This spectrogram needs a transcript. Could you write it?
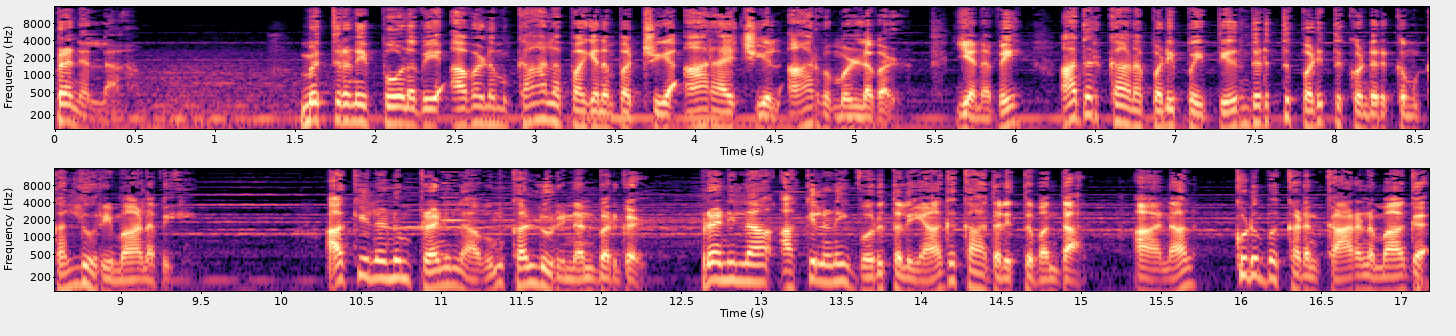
பிரணெல்லா. மித்ரனைப் போலவே அவளும் கால பயணம் பற்றிய ஆராய்ச்சியில் ஆர்வமுள்ளவள். எனவே அதற்கான படிப்பை தேர்ந்தெடுத்து படித்துக் கொண்டிருக்கும் கல்லூரி மாணவி. அகிலனும் பிரணிலாவும் கல்லூரி நண்பர்கள். பிரணிலா அகிலனை ஒருத்தலையாக காதலித்து வந்தாள். ஆனால் குடும்ப கடன் காரணமாக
